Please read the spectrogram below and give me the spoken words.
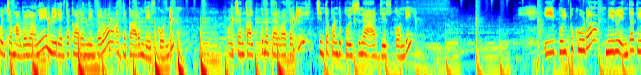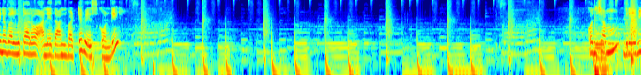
కొంచెం మగ్గగానే మీరు ఎంత కారం తింటారో అంత కారం వేసుకోండి. కొంచెం కలుపుకున్న తర్వాతకి చింతపండు పులుసుని యాడ్ చేసుకోండి. ఈ పులుపు కూడా మీరు ఎంత తినగలుగుతారో అనే దాన్ని బట్టి వేసుకోండి. కొంచెం గ్రేవీ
